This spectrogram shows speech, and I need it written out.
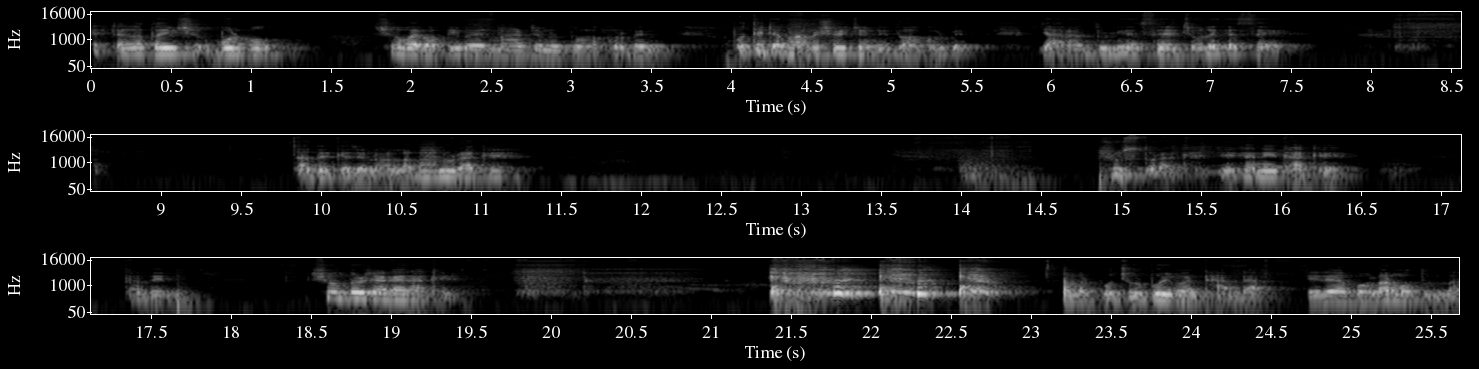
একটা কথাই বলব, সবাই বাপি ভাইয়ের মার জন্য দোয়া করবেন, প্রতিটা মানুষের জন্য দোয়া করবেন, যারা দুনিয়া ছেড়ে চলে গেছে, তাদেরকে যেন আল্লাহ ভালো রাখে, সুস্থ রাখে, যেখানেই থাকে, তাদের সুন্দর জায়গায় রাখে। আমার প্রচুর পরিমাণ ঠান্ডা, এটা বলার মতন না।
